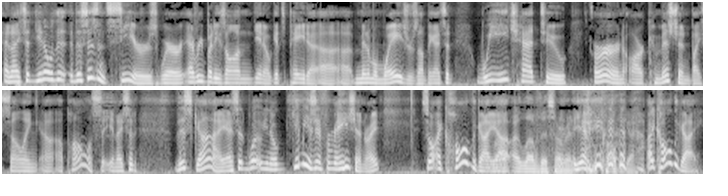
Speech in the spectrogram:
And I said, you know, th- this isn't Sears where everybody's on, you know, gets paid a, a minimum wage or something. I said we each had to earn our commission by selling a, a policy. And I said, this guy, I said, well, you know, give me his information, right? So I called the guy up. I love this already. Yeah, You called the guy. I called the guy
